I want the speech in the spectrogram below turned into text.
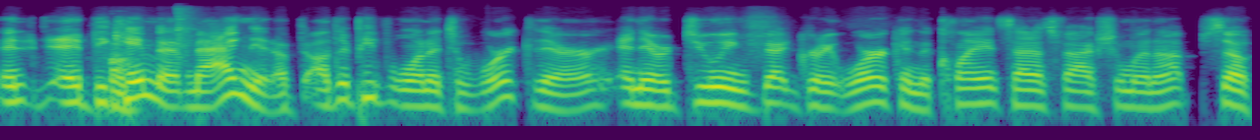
And it- became a magnet of other people wanted to work there and they were doing that great work and the client satisfaction went up. So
